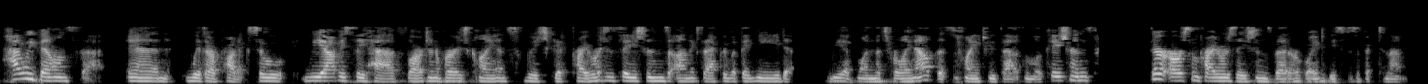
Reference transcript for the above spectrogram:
how do we balance that? And with our products. So we obviously have large enterprise clients which get prioritizations on exactly what they need. We have one that's rolling out that's 22,000 locations. There are some prioritizations that are going to be specific to them.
